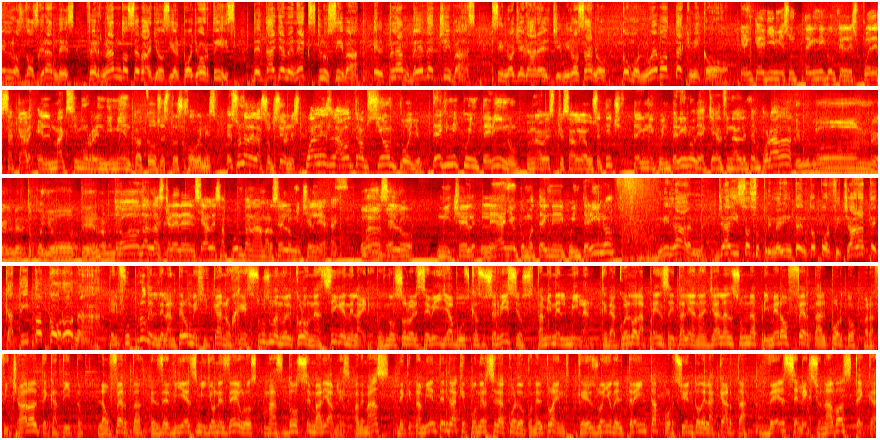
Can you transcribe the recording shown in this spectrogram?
En los dos grandes, Fernando Ceballos y el Pollo Ortiz detallan en exclusiva el plan B de Chivas si no llegara el Jimmy Lozano como nuevo técnico. Creen que el Jimmy es un técnico que les puede sacar el máximo rendimiento a todos estos jóvenes. Es una de las opciones. ¿Cuál es la otra opción, Pollo? Técnico interino, una vez que salga Bucetich, técnico interino de aquí al final de temporada. Tiburón, Alberto Coyote, Ramón. Todas las credenciales apuntan a Marcelo Michele. Marcelo Michel Leaño como técnico interino. Milán ya hizo su primer intento por fichar a Tecatito Corona. El futuro del delantero mexicano Jesús Manuel Corona sigue en el aire, pues no solo el Sevilla busca sus servicios, también el Milan, que de acuerdo a la prensa italiana ya lanzó una primera oferta al Porto para fichar al Tecatito. La oferta es de 10 millones de euros más 12 variables, además de que también tendrá que ponerse de acuerdo con el Trent, que es dueño del 30% de la carta del seleccionado azteca.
